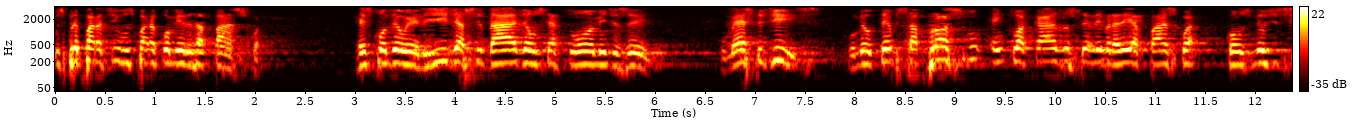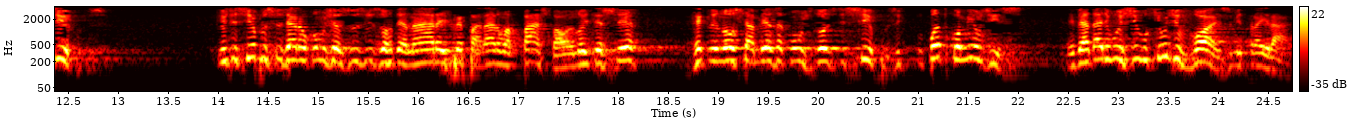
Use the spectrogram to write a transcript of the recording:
os preparativos para comeres a Páscoa? Respondeu ele, ide à cidade a um certo homem e dizei, o mestre diz, o meu tempo está próximo, em tua casa celebrarei a Páscoa com os meus discípulos. E os discípulos fizeram como Jesus lhes ordenara e prepararam a Páscoa. Ao anoitecer, reclinou-se à mesa com os doze discípulos. E enquanto comiam, disse, em verdade vos digo que um de vós me trairá.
